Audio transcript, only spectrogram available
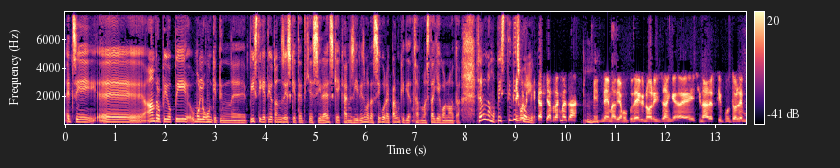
έτσι, ε, άνθρωποι οι οποίοι ομολογούν και την ε, πίστη, γιατί όταν ζεις και τέτοιες σειρές και κάνεις γυρίσματα, σίγουρα υπάρχουν και θαυμαστά γεγονότα. Θέλω να μου πεις τι δύσκολη. Κάποια πράγματα, mm-hmm. ναι, Μαρία μου, που δεν γνώριζαν ε, οι συνάδελφοι που το λέμε,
